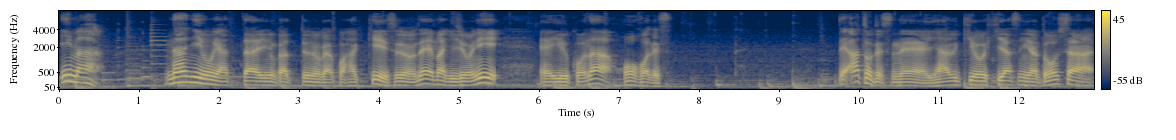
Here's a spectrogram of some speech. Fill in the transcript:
今何をやったらいいのかっていうのがこうはっきりするので、まあ、非常に、え有効な方法です。であとですねやる気を引き出すにはどうしたら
